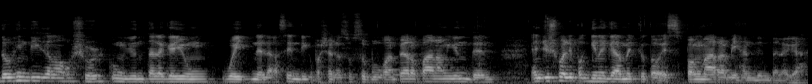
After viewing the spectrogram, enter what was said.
Though hindi lang ako sure kung yun talaga yung weight nila kasi hindi ko pa siya nasusubukan. Pero parang yun din. And usually pag ginagamit ko to is pang maramihan din talaga.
